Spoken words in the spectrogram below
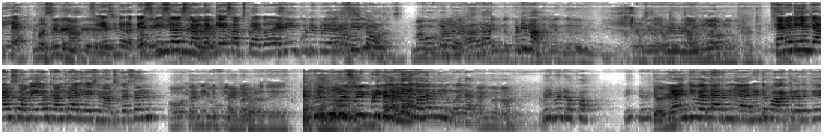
இல்ல. serious? எஸ் வேற பெஸ்ட் விஷஸ் 100k சப்ஸ்கிரைபர்ஸ் இனி குட்டி பிள்ளைகளுக்கு சீத்தோம் பூ போட்டு அதான். குட்டிமா கனடியன் ஜார் சமையல் கங்க்ராச்சுலேஷன் ஆன் சுதர்சன் ஓ பண்றது. ஸ்வீட் எல்லாரும். அண்ணா. வெயிட் வெயிட் அப்பா. எல்லாரும் நின்று பாக்குறதுக்கு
